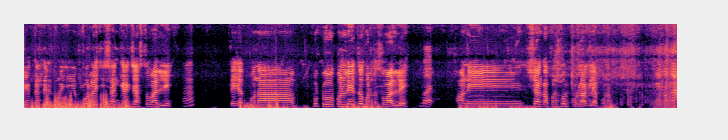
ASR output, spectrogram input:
एकंदरीत म्हणजे फुलाची संख्या जास्त वाढली. हं? त्याच्यात पुन्हा फुटवं पण लय जबरदस्त वाढले बर. आणि शेंगा पण भरपूर लागल्या पुन्हा. हे बघा.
